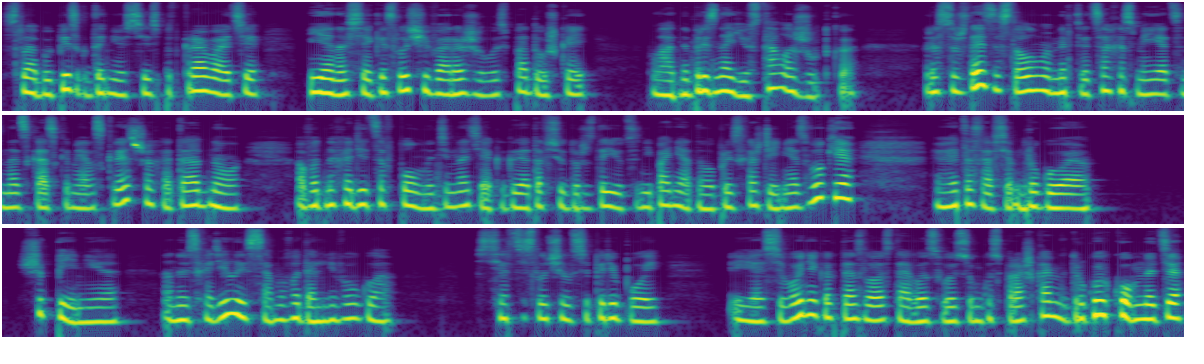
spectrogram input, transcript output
Слабый писк донесся из-под кровати, и я на всякий случай вооружилась подушкой. Ладно, признаю, стало жутко. Рассуждать за столом о мертвецах и смеяться над сказками о воскресших — это одно, а вот находиться в полной темноте, когда отовсюду раздаются непонятного происхождения звуки — это совсем другое. Шипение. Оно исходило из самого дальнего угла. В сердце случился перебой — я сегодня, как назло, оставила свою сумку с порошками в другой комнате.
